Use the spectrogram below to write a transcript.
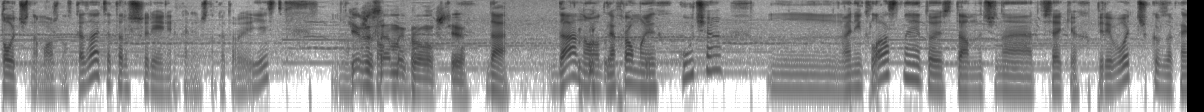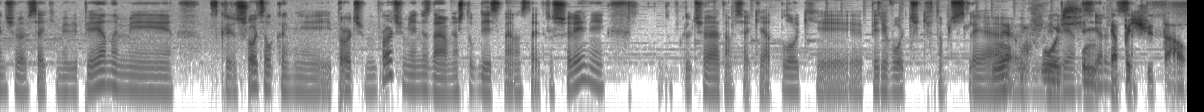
точно можно сказать, это расширение, конечно, которое есть. Те же самые кромовские. Да, да, но для хрома их куча, они классные, то есть там начиная от всяких переводчиков, заканчивая всякими VPN-ами, скриншотилками и прочим, прочим. Я не знаю, у меня штук 10, наверное, стоит расширений включая там всякие adblock и, переводчики в том числе. Мне 8, я посчитал.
